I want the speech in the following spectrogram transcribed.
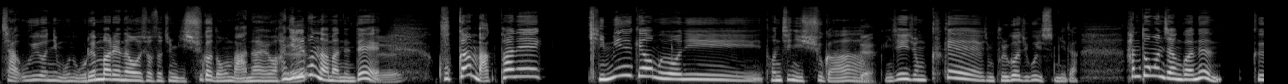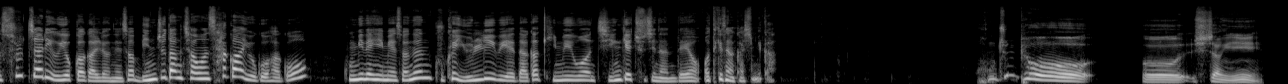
자, 우 의원님 오늘 오랜만에 나오셔서 좀 이슈가 너무 많아요. 한 네. 1분 남았는데 네. 국감 막판에 김의겸 의원이 던진 이슈가 네. 굉장히 좀 크게 좀 불거지고 있습니다. 한동훈 장관은 그 술자리 의혹과 관련해서 민주당 차원 사과 요구하고 국민의힘에서는 국회 윤리위에다가 김 의원 징계 추진한대요. 어떻게 생각하십니까? 홍준표 어, 시장이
